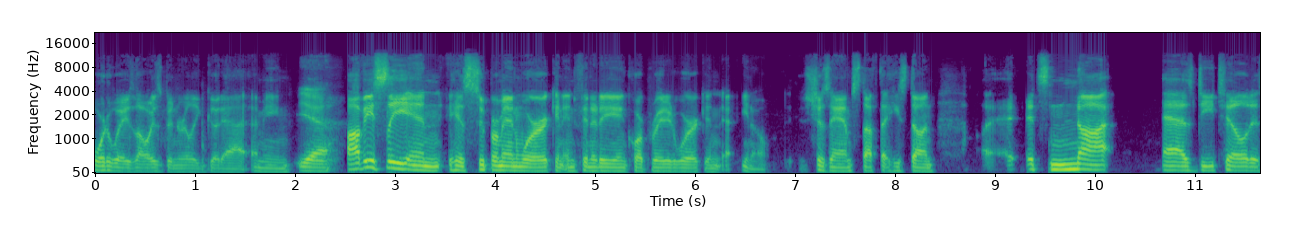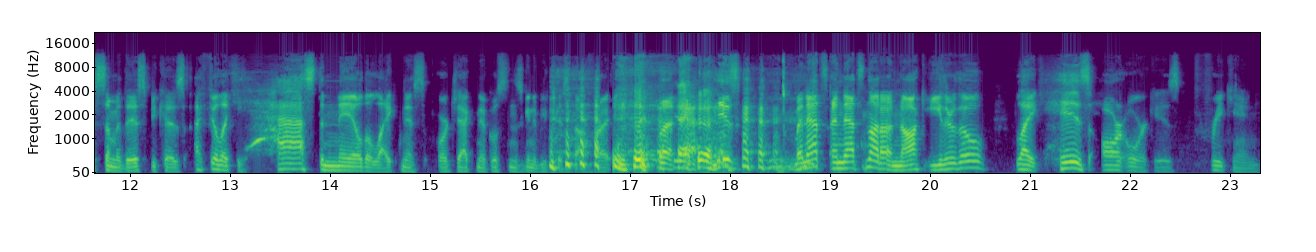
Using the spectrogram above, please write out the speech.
Ordway's always been really good at. I mean, yeah obviously in his Superman work and Infinity Incorporated work and you know Shazam stuff that he's done, uh, it's not as detailed as some of this because I feel like he has to nail the likeness or Jack Nicholson's going to be pissed off, right? But Yeah. his, and that's and that's not a knock either though. Like his artwork is freaking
